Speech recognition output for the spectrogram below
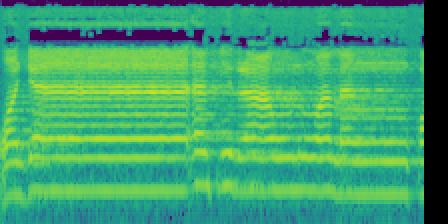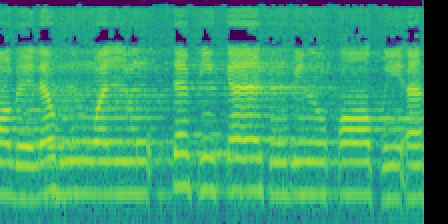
وجاء فرعون ومن قبله والمؤتفكات بالخاطئة.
